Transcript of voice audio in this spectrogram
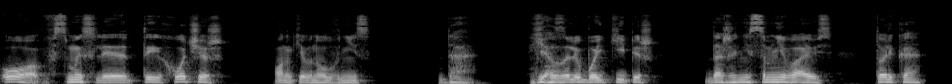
о, в смысле, ты хочешь...» Он кивнул вниз. «Да, я за любой кипиш. Даже не сомневаюсь. Только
